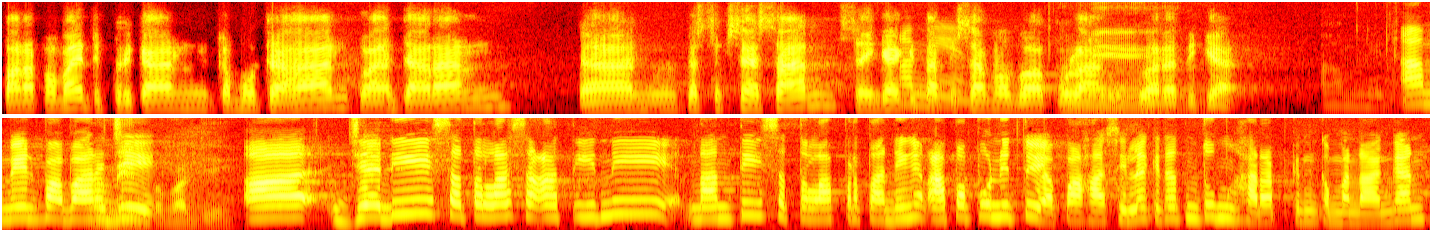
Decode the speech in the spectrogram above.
para pemain diberikan kemudahan, kelancaran, dan kesuksesan sehingga Amin. kita bisa membawa pulang Amin. juara tiga. Amin. Amin Pak Marji. Amin, Pak Marji. Uh, jadi setelah saat ini nanti setelah pertandingan apa pun itu ya Pak hasilnya kita tentu mengharapkan kemenangan.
